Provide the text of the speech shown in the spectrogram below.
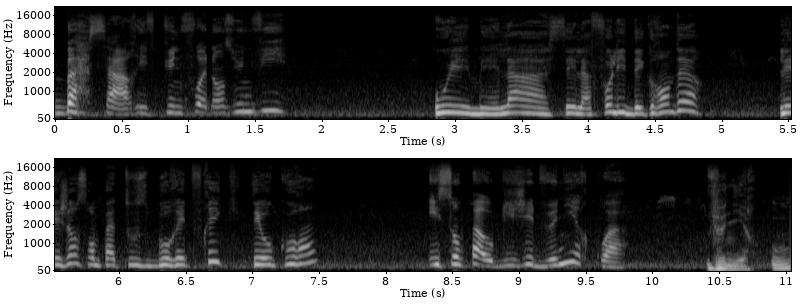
Bah, ça arrive qu'une fois dans une vie. Oui, mais là, c'est la folie des grandeurs. Les gens sont pas tous bourrés de fric, t'es au courant? Ils sont pas obligés de venir, quoi. Venir où?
